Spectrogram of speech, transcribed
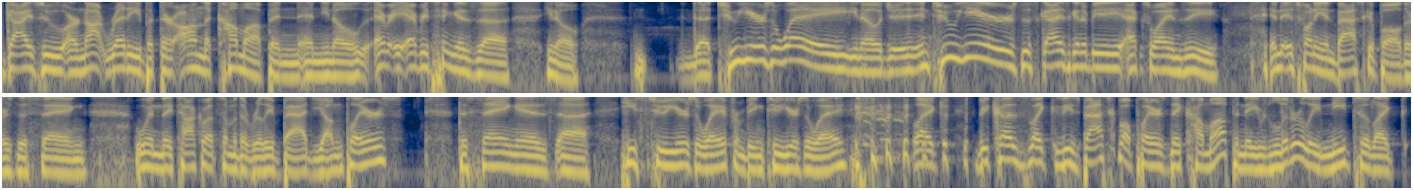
guys who are not ready but they're on the come up and and you know every everything is uh you know the two years away, you know, in two years, this guy's going to be X, Y, and Z. And it's funny in basketball, there's this saying when they talk about some of the really bad young players. The saying is, uh, he's two years away from being two years away. like, because like these basketball players, they come up and they literally need to like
